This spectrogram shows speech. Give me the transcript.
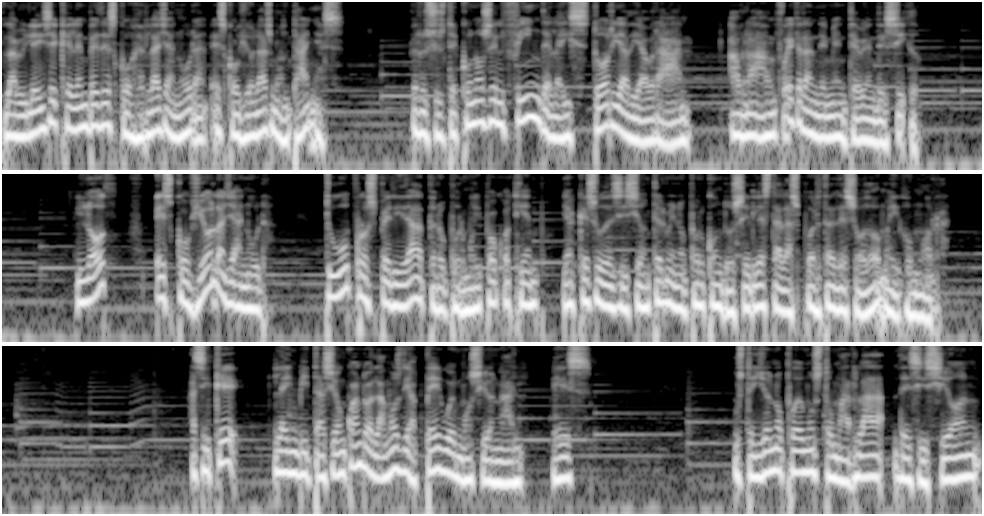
La Biblia dice que él en vez de escoger la llanura, escogió las montañas. Pero si usted conoce el fin de la historia de Abraham, Abraham fue grandemente bendecido. Lot escogió la llanura, tuvo prosperidad, pero por muy poco tiempo, ya que su decisión terminó por conducirle hasta las puertas de Sodoma y Gomorra. Así que la invitación cuando hablamos de apego emocional es, usted y yo no podemos tomar la decisión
